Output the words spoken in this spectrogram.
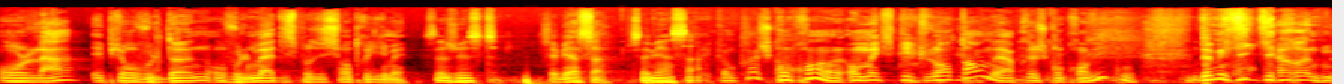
on l'a et puis on vous le donne, on vous le met à disposition entre guillemets. C'est juste. C'est bien ça. C'est bien ça. Comme quoi, je comprends. hein. On m'explique longtemps, mais après, je comprends vite. Dominique Garonne,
